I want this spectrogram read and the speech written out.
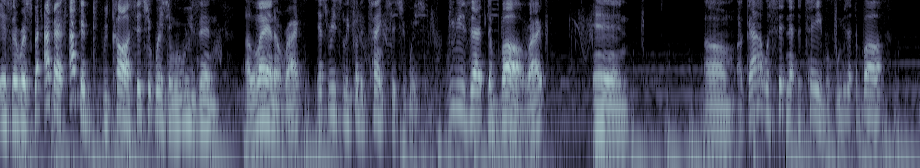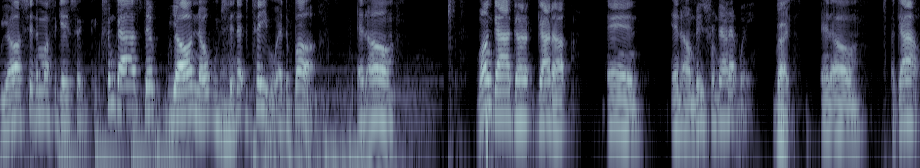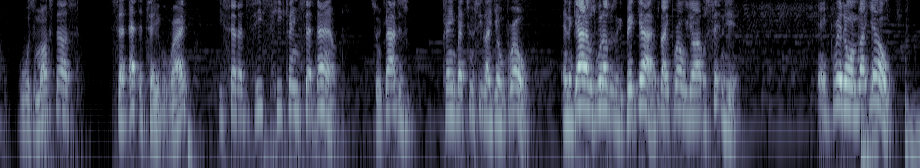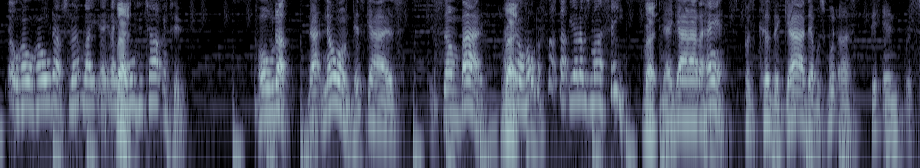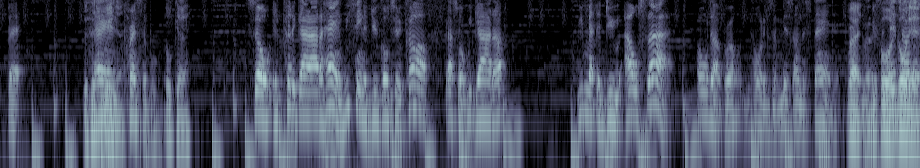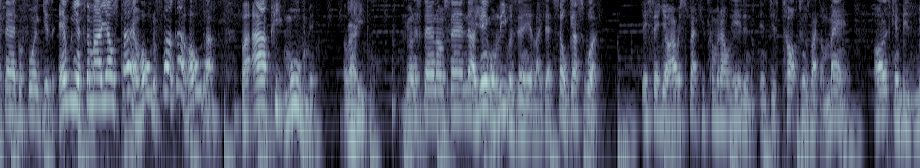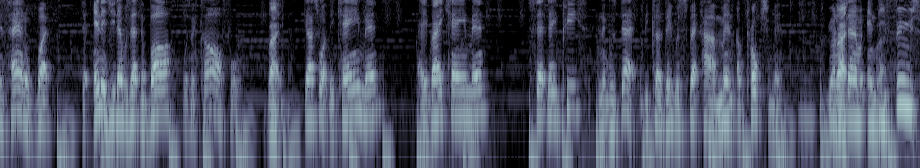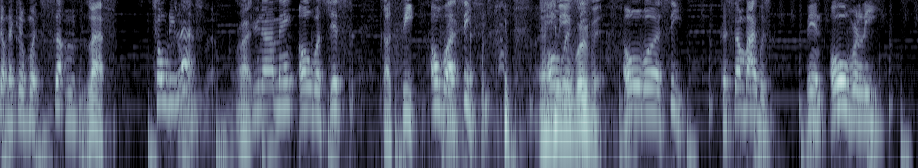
It's a respect. I could I could recall a situation where we was in Atlanta, right? Just recently for the tank situation. We was at the bar, right? And um, a guy was sitting at the table. We was at the bar. We all sitting amongst the games. Some guys that we all know. We was sitting at the table at the bar, and um, one guy got got up, and and um, they was from down that way, Right. and um, a guy who was amongst us sat at the table, right? He sat at he he came and sat down. So the guy just came back to him. He like, yo, bro. And the guy that was with us was a big guy. He was like, bro, yo, I was sitting here. And grit on him like, yo, yo, hold, hold up, Slim. Like, hey, like Right. who you talking to? Hold up. Not knowing this guy is, is somebody. Like, Right. Yo, hold the fuck up. Yo, that was my seat. Right. Now it got out of hand. Because cause the guy that was with us didn't respect The and situation. principle. Okay. So it could have got out of hand. We seen the dude go to the car. Guess what? We got up. We met the dude outside. Hold up, bro. Hold, it was a misunderstanding. Right. It's a Before it go there. misunderstanding before it gets, and we in somebody else's time. Hold the fuck up. Hold up. But I peep movement of Right. people. You understand what I'm saying? No, you ain't gonna leave us in here like that. So guess what? They say, yo, I respect you coming out here and, and just talk to us like a man. All this can be mishandled, but the energy that was at the bar wasn't called for Right. guess what? They came in, everybody came in, said they piece, and it was that because they respect how men approach men. You understand? And diffuse something that could have went something Left. totally, left. Right. You know what I mean? Over just A seat. over a seat. Ain't Over a even seat. worth it. Over a seat. Cause somebody was being overly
